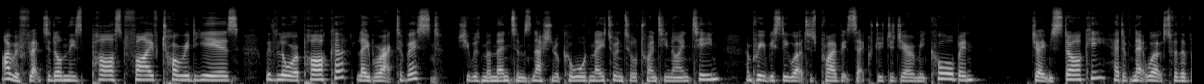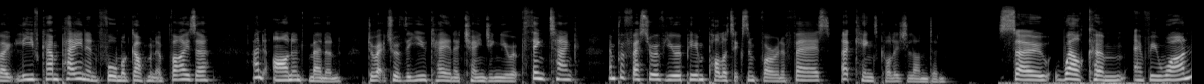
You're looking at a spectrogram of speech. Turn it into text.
I reflected on these past five torrid years with Laura Parker, Labour activist. She was Momentum's national coordinator until 2019 and previously worked as private secretary to Jeremy Corbyn. James Starkey, head of networks for the Vote Leave campaign and former government advisor and Anand Menon, Director of the UK and a Changing Europe think tank and Professor of European Politics and Foreign Affairs at King's College London. So, welcome everyone.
